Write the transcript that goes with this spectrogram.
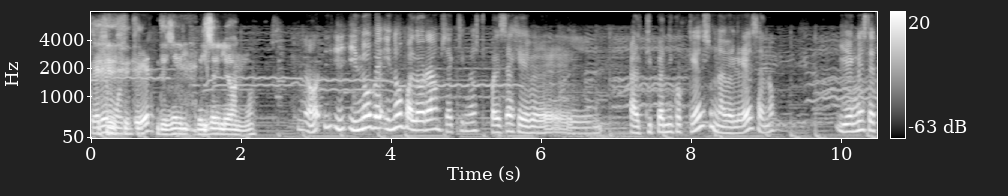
queremos ver. del, Rey León, ¿no? No, y, no y no valoramos aquí nuestro paisaje eh, altiplánico, que es una belleza, ¿no? Y en, este,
